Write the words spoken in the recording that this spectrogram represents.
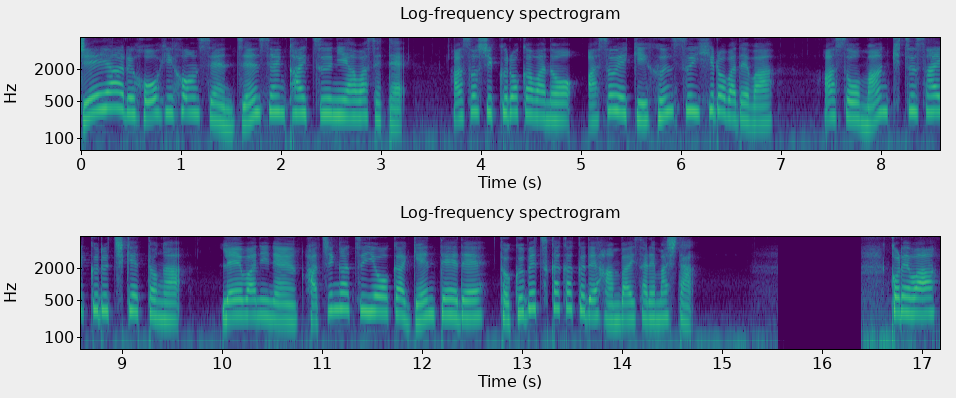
JR 豊肥本線全線開通に合わせて、阿蘇市黒川の阿蘇駅噴水広場では、阿蘇満喫サイクルチケットが令和2年8月8日限定で特別価格で販売されました。これは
